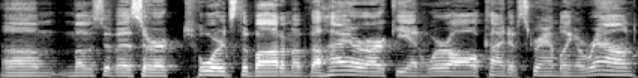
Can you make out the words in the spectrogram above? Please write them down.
Um, most of us are towards the bottom of the hierarchy, and we're all kind of scrambling around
